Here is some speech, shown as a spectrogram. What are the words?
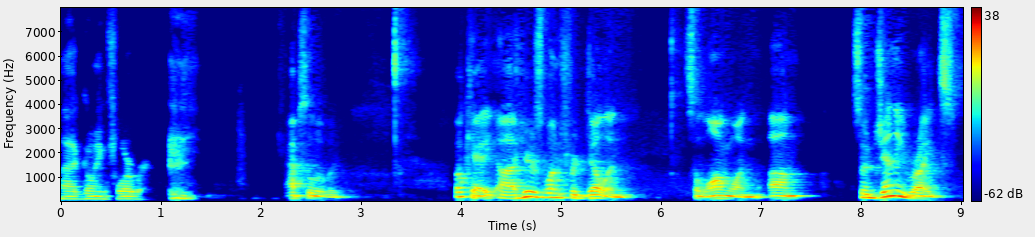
uh, going forward. Absolutely. Okay, uh, here's one for Dylan. It's a long one. Um, so Jenny writes,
